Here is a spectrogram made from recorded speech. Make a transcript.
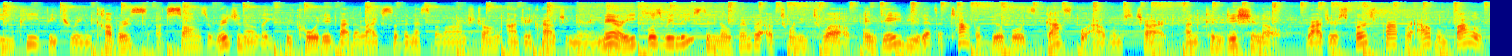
EP featuring covers of songs originally recorded by the likes of Vanessa Armstrong, Andraé Crouch, and Mary Mary, was released in November of 2012 and debuted at the top of Billboard's Gospel Albums chart. Unconditional Rogers' first proper album followed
